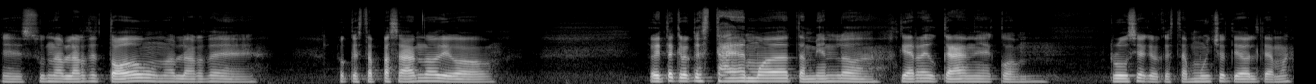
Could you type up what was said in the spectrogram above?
Es un hablar de todo, un hablar de lo que está pasando, digo. Ahorita creo que está de moda también la guerra de Ucrania con Rusia, creo que está muy choteado el tema.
